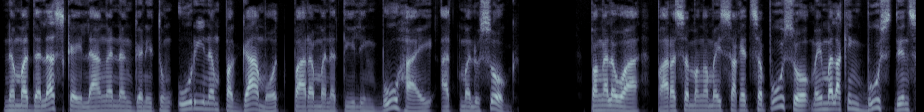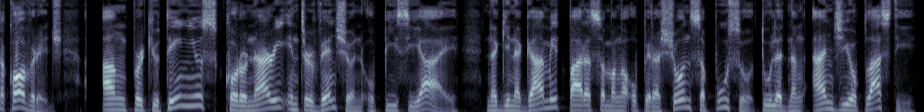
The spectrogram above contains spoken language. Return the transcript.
na madalas kailangan ng ganitong uri ng paggamot para manatiling buhay at malusog. Pangalawa, para sa mga may sakit sa puso, may malaking boost din sa coverage. Ang Percutaneous Coronary Intervention o PCI na ginagamit para sa mga operasyon sa puso tulad ng angioplasty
